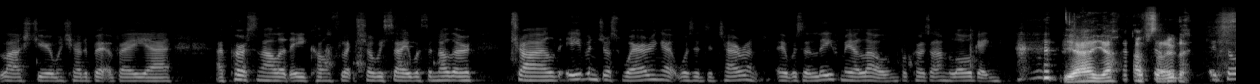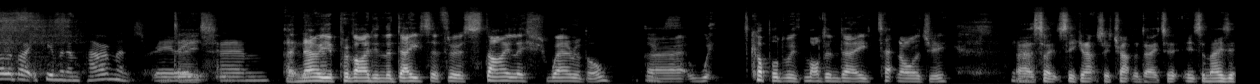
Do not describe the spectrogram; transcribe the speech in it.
last year, when she had a bit of a, uh, a personality conflict, shall we say, with another child, even just wearing it was a deterrent. It was a leave me alone because I'm logging. Yeah, yeah, absolutely. So it's all about human empowerment, really. Um, and now yeah. you're providing the data through a stylish wearable, yes. uh, with, coupled with modern day technology. Yeah. Uh, so, so you can actually track the data. It's amazing,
